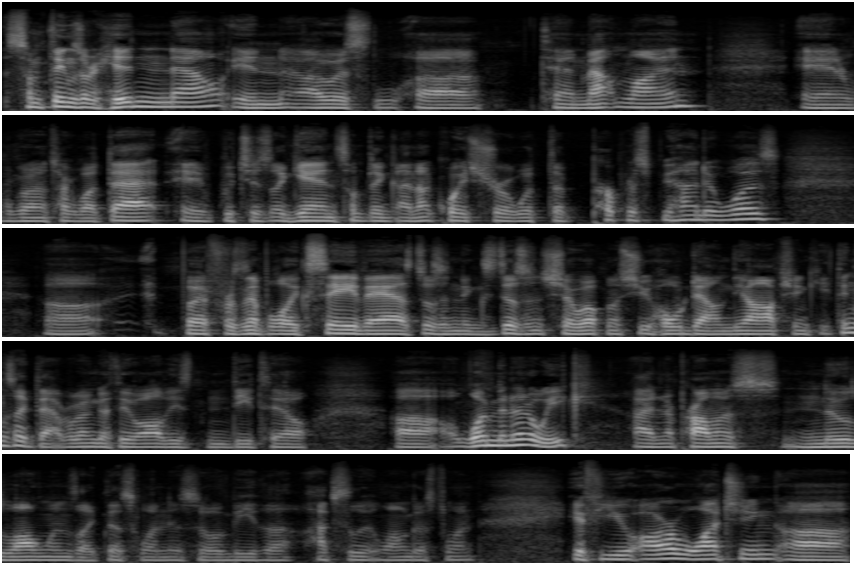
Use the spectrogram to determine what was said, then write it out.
some things are hidden now in iOS uh, 10 Mountain Lion, and we're going to talk about that, eh, which is again something I'm not quite sure what the purpose behind it was. Uh, but for example, like save as doesn't doesn't show up unless you hold down the option key, things like that. We're going to go through all these in detail. Uh, one minute a week. I promise no long ones like this one. This will be the absolute longest one. If you are watching, uh,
